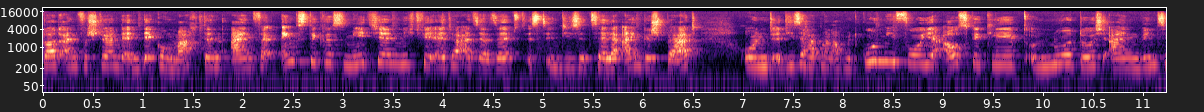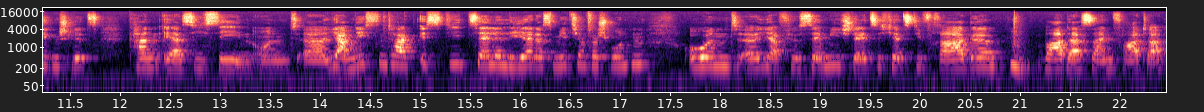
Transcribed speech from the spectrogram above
dort eine verstörende Entdeckung macht, denn ein verängstigtes Mädchen, nicht viel älter als er selbst, ist in diese Zelle eingesperrt. Und diese hat man auch mit Gummifolie ausgeklebt und nur durch einen winzigen Schlitz kann er sie sehen. Und äh, ja, am nächsten Tag ist die Zelle leer, das Mädchen verschwunden und äh, ja, für Sammy stellt sich jetzt die Frage, hm, war das sein Vater?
